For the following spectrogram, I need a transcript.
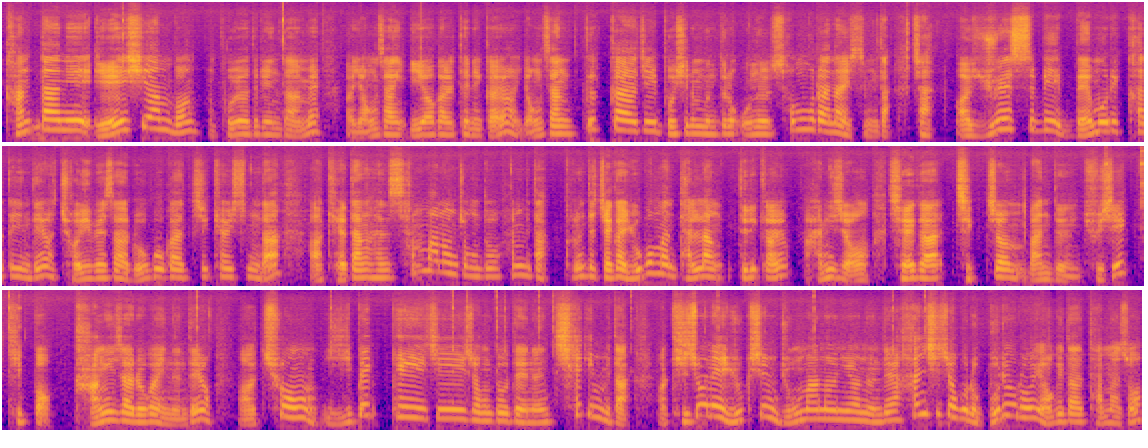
간단히 예시 한번 보여드린 다음에 어, 영상 이어갈 테니까요. 영상 끝까지 보시는 분들은 오늘 선물 하나 있습니다. 자, 어, USB 메모리 카드인데요. 저희 회사 로고가 찍혀 있습니다. 아, 개당 한 3만 원 정도 합니다. 그런데 제가 이것만 달랑 드릴까요? 아니죠. 제가 직접 만든 주식 기법 강의 자료가 있는데요. 어, 총 200페이지 정도 되는 책입니다. 어, 기존에 66만 원이었는데 한시적으로 무료로 여기다 담아서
